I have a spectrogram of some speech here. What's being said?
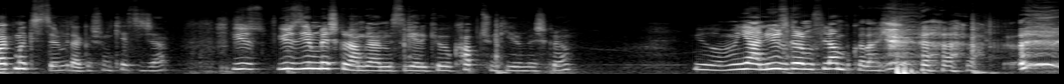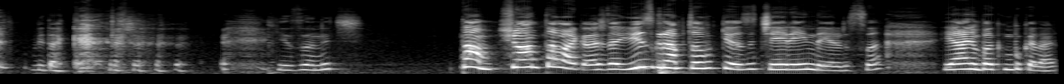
bakmak istiyorum. Bir dakika şunu keseceğim. 100, 125 gram gelmesi gerekiyor. Kap çünkü 25 gram. Yani 100 gramı falan bu kadar. bir dakika. 113. Tam. Şu an tam arkadaşlar. 100 gram tavuk göğsü çeyreğin de yarısı. Yani bakın bu kadar.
